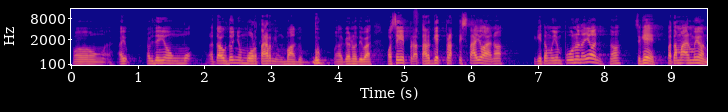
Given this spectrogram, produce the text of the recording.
Yung, ay, yung, natawag doon yung mortar, yung mga, boom, mga gano'n, di ba? O sige, target practice tayo, ha, no? Kikita mo yung puno na yon, no? Sige, patamaan mo yon.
